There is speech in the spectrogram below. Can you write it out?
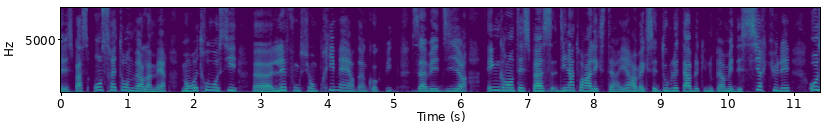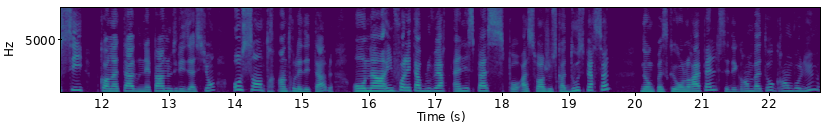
l'espace, on se retourne vers la mer, mais on retrouve aussi euh, les fonctions primaires d'un cockpit. Ça veut dire un grand espace dînatoire à l'extérieur avec cette double table qui nous permet de circuler aussi quand la table n'est pas en utilisation, au centre entre les deux tables. On a, une fois les tables ouvertes, un espace pour asseoir jusqu'à 12 personnes. Donc, parce qu'on le rappelle, c'est des grands bateaux, grand volume,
